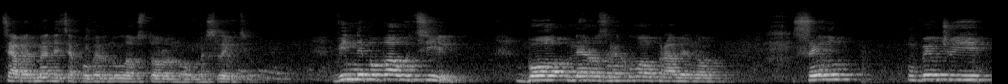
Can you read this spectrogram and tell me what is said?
Ця ведмедиця повернула в сторону мисливців. Він не попав у ціль, бо не розрахував правильно силу вбивчої,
